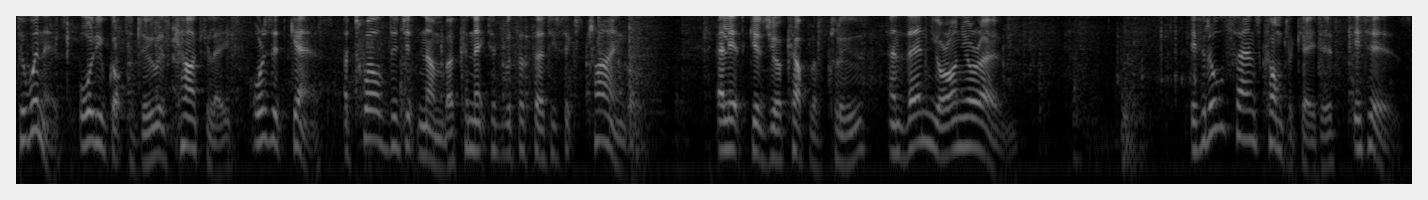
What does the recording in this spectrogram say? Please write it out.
To win it, all you've got to do is calculate, or is it guess, a 12-digit number connected with the 36 triangles. Elliot gives you a couple of clues, and then you're on your own. If it all sounds complicated, it is.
